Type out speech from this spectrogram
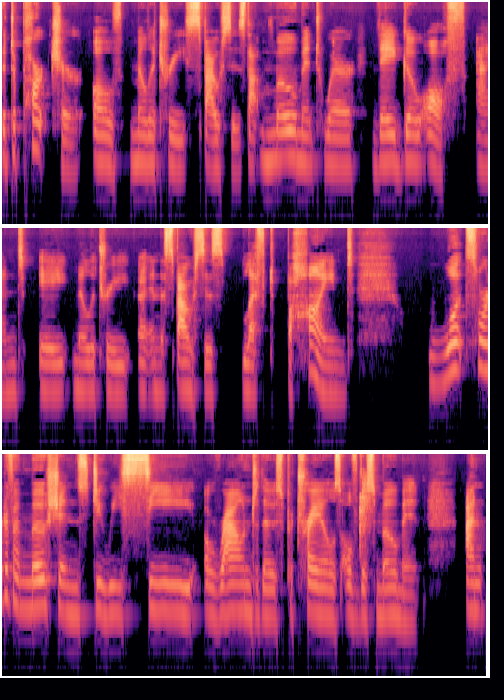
the departure of military spouses, that moment where they go off and a military uh, and the spouse is left behind. What sort of emotions do we see around those portrayals of this moment? And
